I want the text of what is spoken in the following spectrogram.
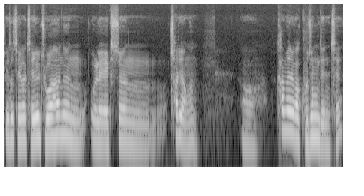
그래서 제가 제일 좋아하는 원래 액션 촬영은 어, 카메라가 고정된 채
